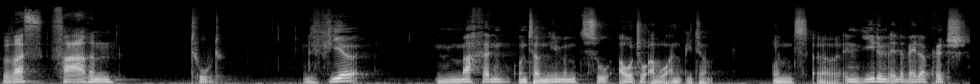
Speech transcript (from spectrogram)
was fahren tut. Wir machen Unternehmen zu Auto-Abo-Anbietern. Und äh, in jedem Elevator Pitch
